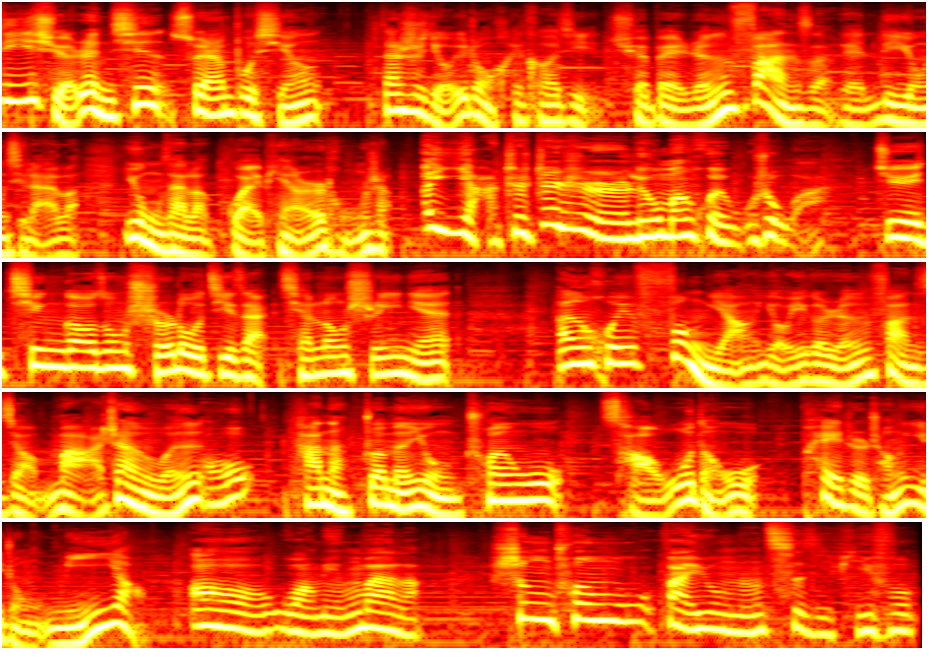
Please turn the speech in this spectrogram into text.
滴血认亲虽然不行，但是有一种黑科技却被人贩子给利用起来了，用在了拐骗儿童上。哎呀，这真是流氓会武术啊！据《清高宗实录》记载，乾隆十一年，安徽凤阳有一个人贩子叫马占文，哦他呢专门用川乌、草乌等物配制成一种迷药，哦，我明白了。生川乌外用能刺激皮肤，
